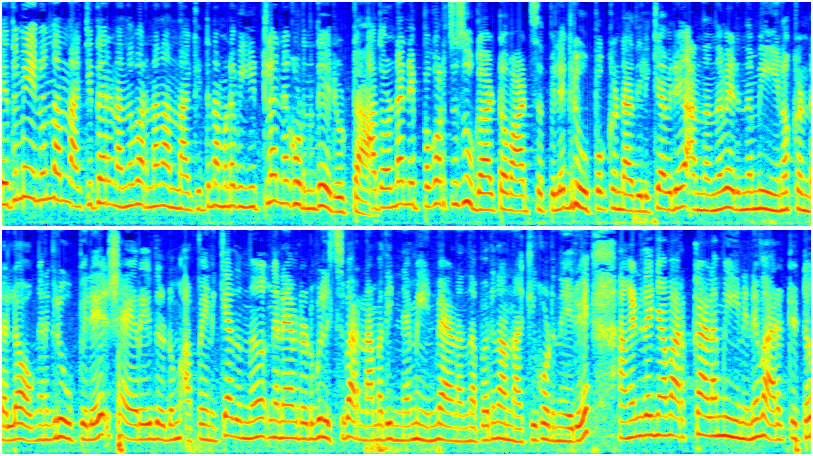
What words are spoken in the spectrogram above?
ഏത് മീനും നന്നാക്കി തരണം എന്ന് പറഞ്ഞാൽ നന്നാക്കിയിട്ട് നമ്മുടെ വീട്ടിൽ തന്നെ കൊടുന്ന് തരും കേട്ടോ അതുകൊണ്ട് തന്നെ ഇപ്പോൾ കുറച്ച് സുഖാട്ടോ വാട്സപ്പിലെ ഗ്രൂപ്പൊക്കെ ഉണ്ട് അതിലേക്ക് അവർ അന്നന്ന് വരുന്ന മീനൊക്കെ ഉണ്ടല്ലോ അങ്ങനെ ഗ്രൂപ്പിൽ ഷെയർ ചെയ്തിടും. അപ്പോൾ എനിക്ക് അതൊന്ന് ഇങ്ങനെ അവരോട് വിളിച്ച് പറഞ്ഞാൽ മതി ഇന്ന മീൻ വേണമെന്ന്. അപ്പോൾ അവർ നന്നാക്കി കൊടുന്നു തരുവേ അങ്ങനെ ഇതേ ഞാൻ വർക്കാളെ മീനിന് വരട്ടിട്ട്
